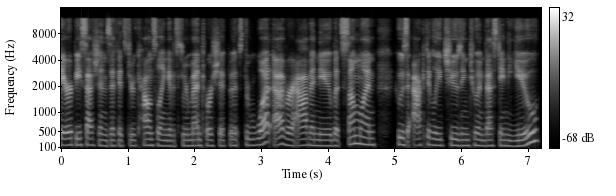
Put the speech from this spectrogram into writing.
therapy sessions, if it's through counseling, if it's through mentorship, if it's through whatever avenue, but someone who's actively choosing to invest in you,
